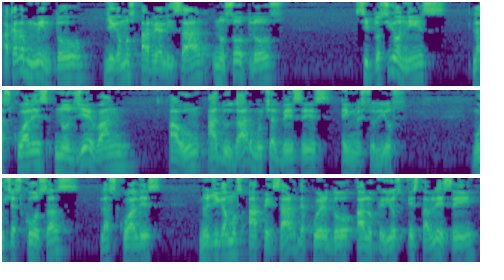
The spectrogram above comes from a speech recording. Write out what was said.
A cada momento llegamos a realizar nosotros situaciones las cuales nos llevan aún a dudar muchas veces en nuestro Dios. Muchas cosas las cuales no llegamos a pesar de acuerdo a lo que Dios establece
